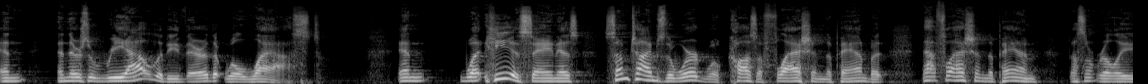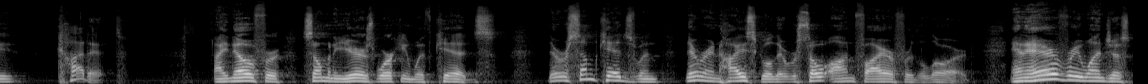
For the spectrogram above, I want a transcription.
and and there's a reality there that will last. And what he is saying is sometimes the word will cause a flash in the pan, but that flash in the pan doesn't really cut it. I know for so many years working with kids, there were some kids when they were in high school that were so on fire for the Lord. And everyone just,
